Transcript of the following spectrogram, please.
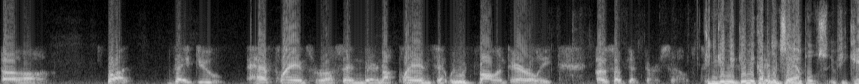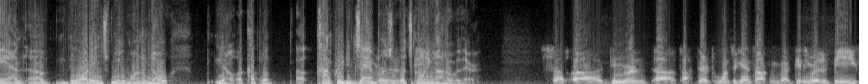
Uh, but they do have plans for us, and they're not plans that we would voluntarily uh, subject ourselves. Can you give me give me a couple examples, if you can? Uh, the audience may want to know, you know, a couple of uh, concrete examples of what's going on over there. So, uh, getting rid. Uh, talk, they're once again talking about getting rid of beef,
